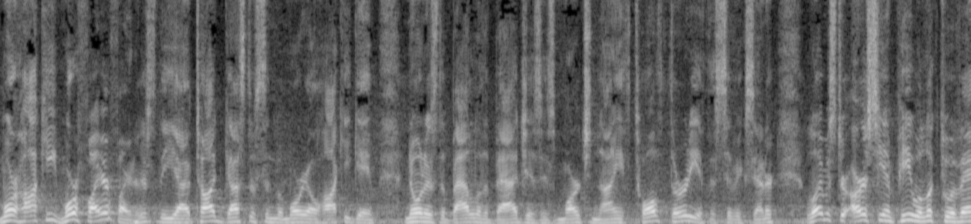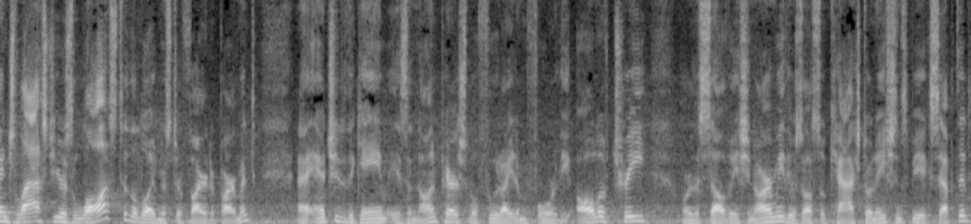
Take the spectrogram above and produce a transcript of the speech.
More hockey, more firefighters. The uh, Todd Gustafson Memorial Hockey Game, known as the Battle of the Badges, is March 9th, 12:30 at the Civic Center. Lloydminster RCMP will look to avenge last year's loss to the Lloydminster Fire Department. Uh, entry to the game is a non-perishable food item for the Olive Tree or the Salvation Army. There's also cash donations be accepted,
